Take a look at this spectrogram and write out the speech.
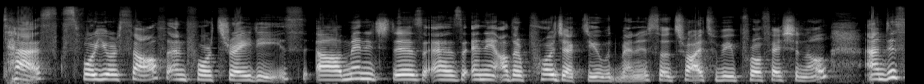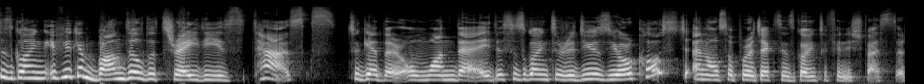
tasks for yourself and for tradies. Uh, manage this as any other project you would manage, so try to be professional. And this is going, if you can bundle the tradies tasks, together on one day. This is going to reduce your cost and also project is going to finish faster.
